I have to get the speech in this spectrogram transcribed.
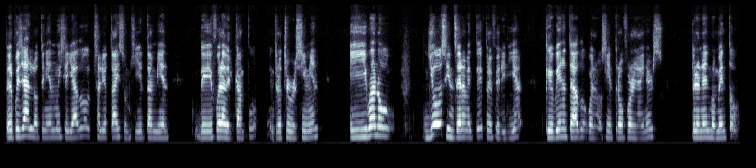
pero pues ya lo tenían muy sellado. Salió Tyson Hill también de fuera del campo, entró Trevor Simeon. Y bueno, yo sinceramente preferiría que hubiera entrado, bueno, sí entró 49ers, pero en el momento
